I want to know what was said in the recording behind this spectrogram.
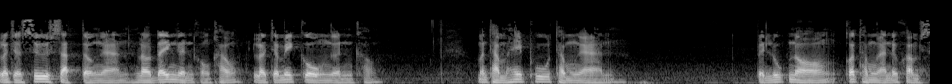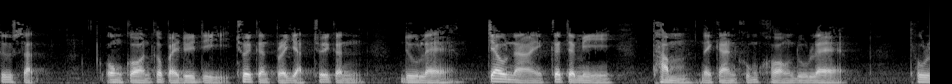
เราจะซื่อสัตย์ต่องาน เราได้เงินของเขา เราจะไม่โกงเงินเขา มันทำให้ผู้ทำงาน เป็นลูกน้องก็ทำงานด้วยความซื่อสัตย์องค์กรก็ไปด้วยดี ช่วยกันประหยัดช่วยกันดูแล เจ้านายก็จะมีธรรมในการคุ้มครองดูแล ธุร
